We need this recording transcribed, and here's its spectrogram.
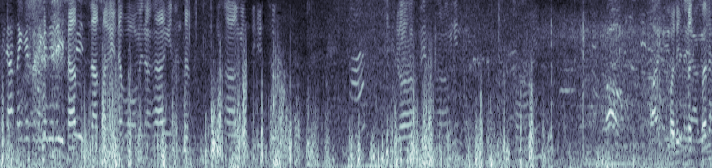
Tinatanggal talaga nila yung Nat smell. natangay na po kami ng hangin. Ang dami ng hangin dito. Grabe, ang hangin. Hangin. Baliktad pala.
